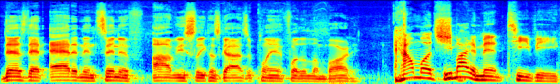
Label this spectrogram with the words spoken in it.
There's that added incentive, obviously, because guys are playing for the Lombardi. How much? He might have meant TV.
